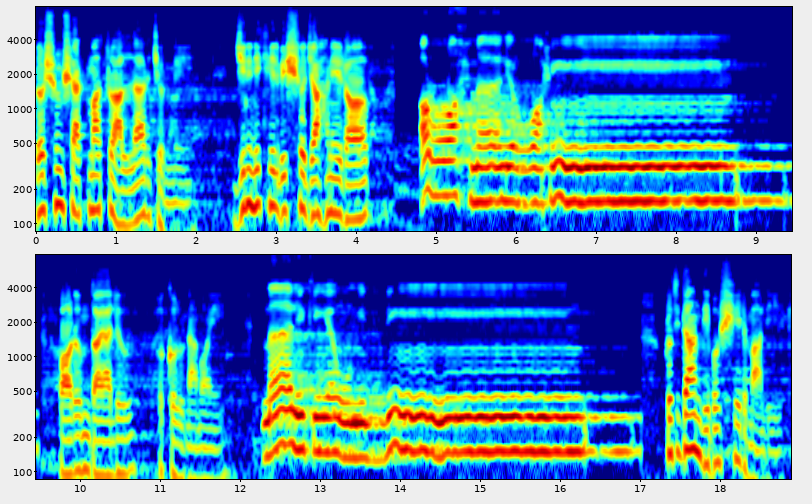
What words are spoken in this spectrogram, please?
প্রশংসা একমাত্র আল্লাহর জন্যে যিনি নিখিল বিশ্বজাহানের রব الرحمن الرحيم পরম দয়ালু ও করুণাময়ী। প্রতিদান দিবসের মালিক।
